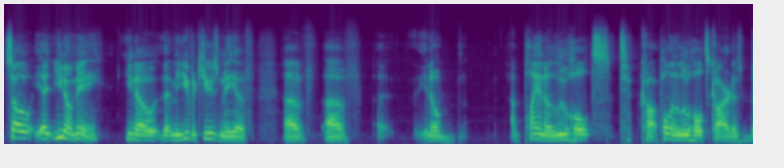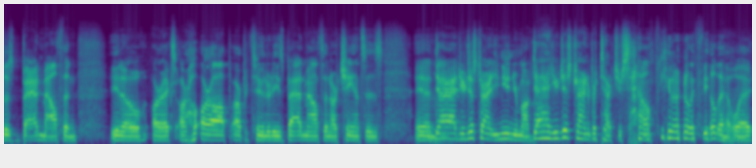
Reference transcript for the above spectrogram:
So uh, you know me, you know. That, I mean, you've accused me of of of uh, you know playing a Lou Holtz t- car, pulling a Lou Holtz card is just bad mouthing, you know, our ex, our our op- opportunities, bad mouthing our chances. And dad, you're just trying. You and your mom, dad, you're just trying to protect yourself. You don't really feel that way.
